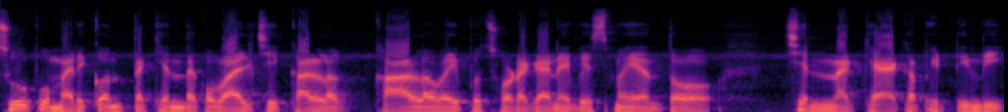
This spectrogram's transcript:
చూపు మరికొంత కిందకు వాల్చి కళ్ళ కాళ్ళ వైపు చూడగానే విస్మయంతో చిన్న కేక పెట్టింది.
